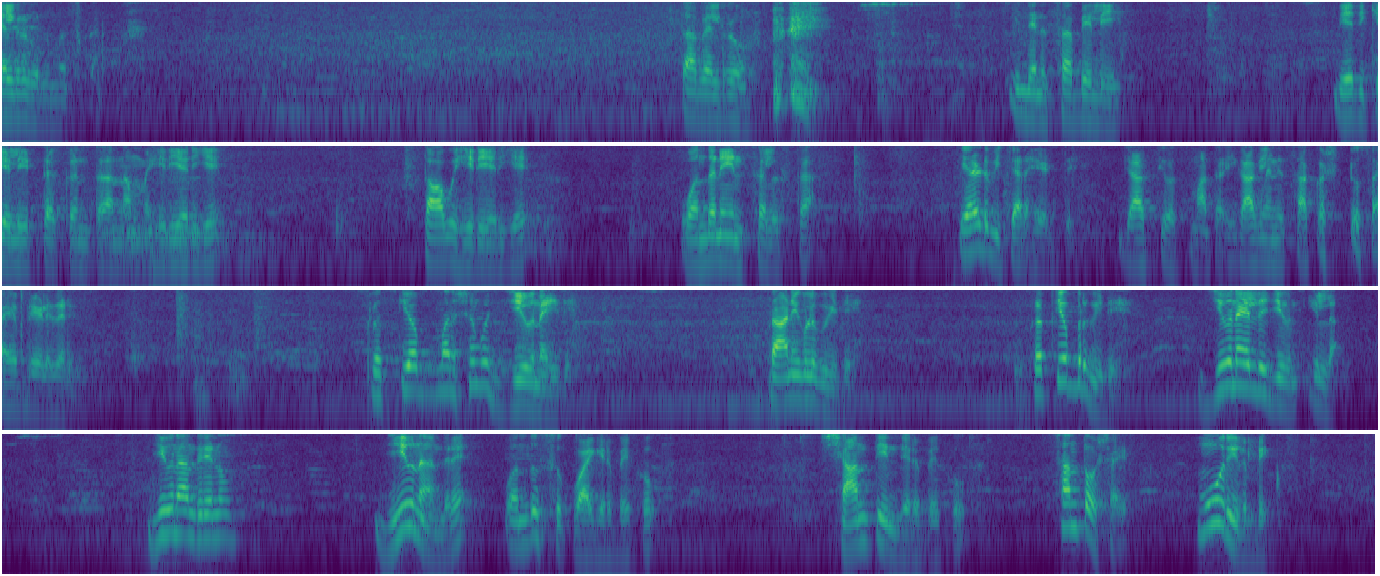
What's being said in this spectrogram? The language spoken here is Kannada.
ಎಲ್ರಿಗೂ ನಮಸ್ಕಾರ. ತಾವೆಲ್ಲರೂ ಇಂದಿನ ಸಭೆಯಲ್ಲಿ ವೇದಿಕೆಯಲ್ಲಿ ಇರ್ತಕ್ಕಂಥ ನಮ್ಮ ಹಿರಿಯರಿಗೆ, ತಾವು ಹಿರಿಯರಿಗೆ ವಂದನೆಯನ್ನು ಸಲ್ಲಿಸ್ತಾ ಎರಡು ವಿಚಾರ ಹೇಳ್ತೀನಿ. ಜಾಸ್ತಿ ಹೊತ್ತು ಮಾತಾಡಿ. ಈಗಾಗಲೇ ಸಾಕಷ್ಟು ಸಾಹೇಬರು ಹೇಳಿದ್ದಾರೆ. ಪ್ರತಿಯೊಬ್ಬ ಮನುಷ್ಯನಿಗೂ ಜೀವನ ಇದೆ. ಪ್ರಾಣಿಗಳಿಗೂ ಇದೆ. ಪ್ರತಿಯೊಬ್ಬರಿಗೂ ಇದೆ. ಜೀವನ ಇಲ್ಲದೆ ಜೀವನ, ಇಲ್ಲ. ಜೀವನ ಅಂದ್ರೇನು? ಜೀವನ ಅಂದರೆ ಒಂದು ಸುಖವಾಗಿರಬೇಕು, ಶಾಂತಿಯಿಂದ ಇರಬೇಕು, ಸಂತೋಷ ಇರ ಮೂರು ಇರಬೇಕು.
